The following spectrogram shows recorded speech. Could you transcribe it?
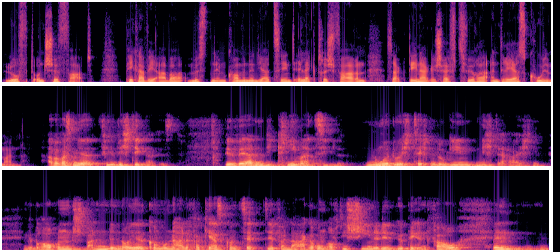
Luft- und Schifffahrt. Pkw aber müssten im kommenden Jahrzehnt elektrisch fahren, sagt DENA-Geschäftsführer Andreas Kuhlmann. Aber was mir viel wichtiger ist, wir werden die Klimaziele nur durch Technologien nicht erreichen. Wir brauchen spannende neue kommunale Verkehrskonzepte, Verlagerung auf die Schiene, den ÖPNV. Wenn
